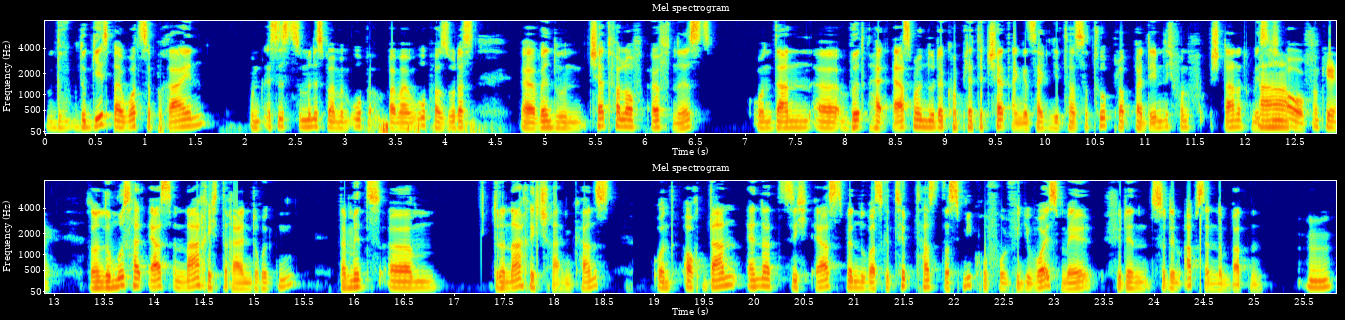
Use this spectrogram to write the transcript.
Du, du gehst bei WhatsApp rein und es ist zumindest bei meinem Opa, bei meinem Opa so, dass äh, wenn du einen Chatverlauf öffnest und dann äh, wird halt erstmal nur der komplette Chat angezeigt und die Tastatur ploppt bei dem nicht von standardmäßig Ah, auf. Okay. Sondern du musst halt erst eine Nachricht reindrücken, damit ähm, du eine Nachricht schreiben kannst. Und auch dann ändert sich erst, wenn du was getippt hast, das Mikrofon für die Voicemail für den zu dem Absende-Button. Mhm.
